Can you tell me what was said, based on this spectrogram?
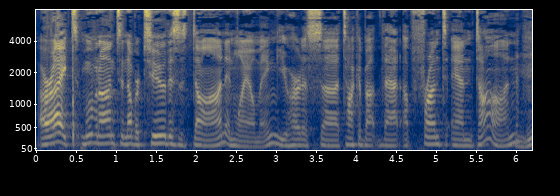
All right, moving on to number two. This is Don in Wyoming. You heard us uh, talk about that up front, and Don Mm-hmm.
